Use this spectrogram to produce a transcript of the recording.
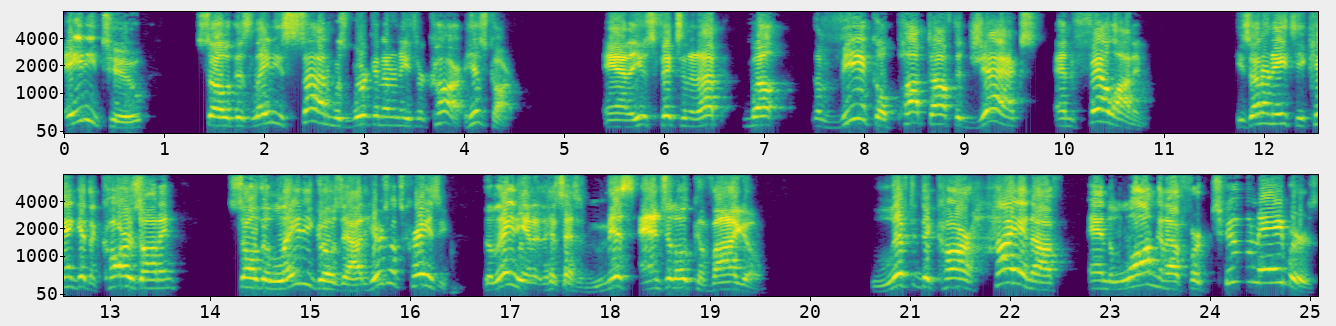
'82, so this lady's son was working underneath her car, his car, and he was fixing it up. Well, the vehicle popped off the jacks and fell on him. He's underneath, he can't get the cars on him. So the lady goes out. Here's what's crazy the lady, and it says Miss Angela Cavallo, lifted the car high enough and long enough for two neighbors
